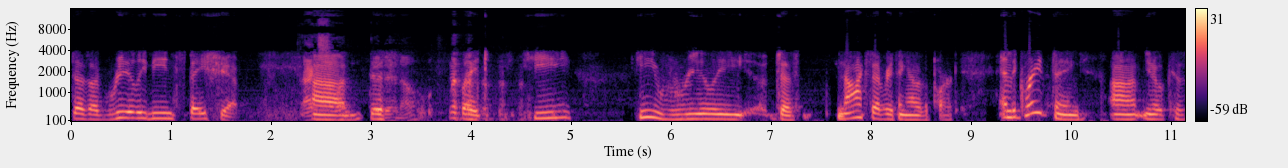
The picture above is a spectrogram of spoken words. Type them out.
does a really mean spaceship. Um, this, like he he really just knocks everything out of the park. And the great thing, um, you know, because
